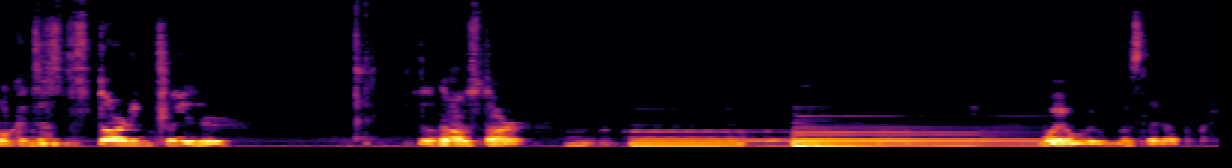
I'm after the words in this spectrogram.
Okay, this is the starting trailer. It's gonna start. Wait, wait, messed that up. Okay.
